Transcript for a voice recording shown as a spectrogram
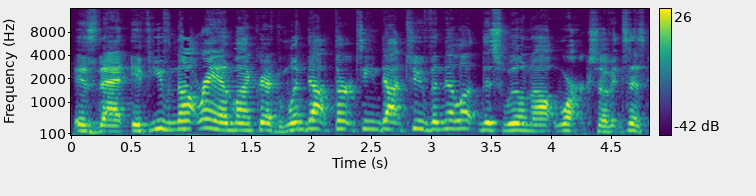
is that if you've not ran Minecraft 1.13.2 vanilla, this will not work. So if it says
